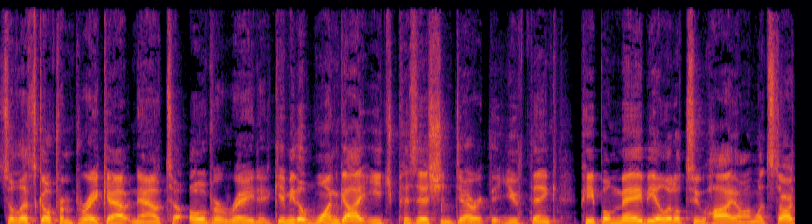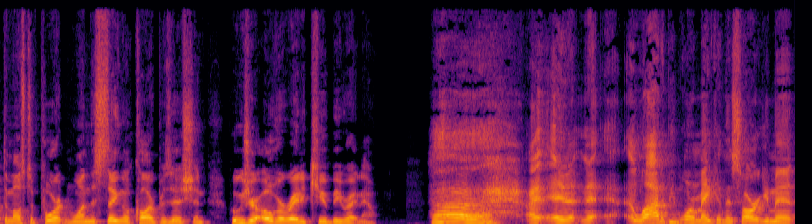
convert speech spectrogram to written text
So let's go from breakout now to overrated. Give me the one guy each position, Derek, that you think people may be a little too high on. Let's start the most important one, the signal caller position. Who's your overrated QB right now? Uh, I, and a lot of people are making this argument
